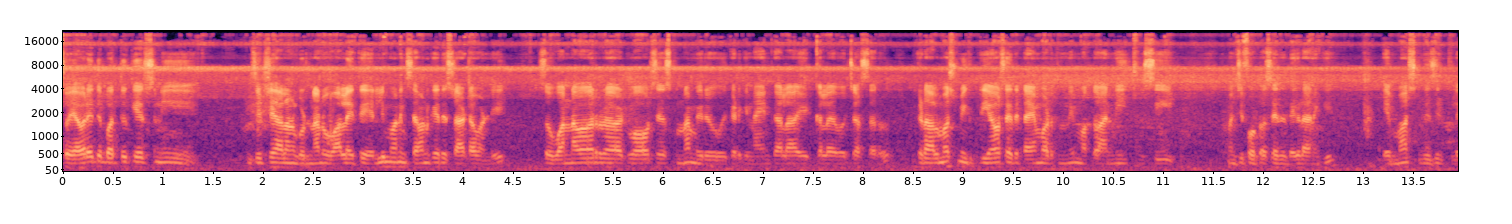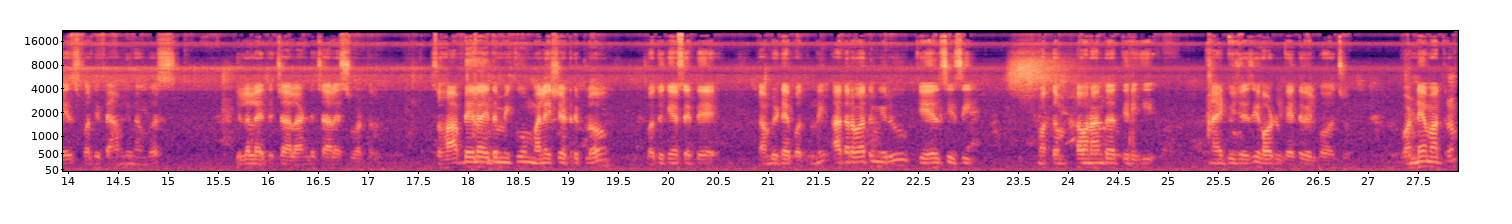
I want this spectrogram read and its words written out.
సో ఎవరైతే బర్త్ కేవ్స్ని విజిట్ చేయాలనుకుంటున్నారో వాళ్ళైతే ఎర్లీ మార్నింగ్ సెవెన్కి అయితే స్టార్ట్ అవ్వండి. So one hour two hours వేసుకున్నా మీరు ఇక్కడికి నైన్ కలా ఎయిట్ కలా వచ్చేస్తారు. ఇక్కడ ఆల్మోస్ట్ మీకు త్రీ అవర్స్ అయితే టైం పడుతుంది. మొత్తం అన్ని చూసి మంచి ఫొటోస్ అయితే దిగడానికి. A must visit place for the family members పిల్లలు అయితే చాలా అంటే చాలా ఇష్టపడతారు. సో హాఫ్ డేలో అయితే మీకు మలేషియా ట్రిప్లో బతు కేవ్స్ అయితే కంప్లీట్ అయిపోతుంది. ఆ తర్వాత మీరు కేఎల్సిసి మొత్తం టౌన్ అంతా తిరిగి నైట్ వ్యూ చేసి హోటల్కి అయితే వెళ్ళిపోవచ్చు. వన్ డే మాత్రం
